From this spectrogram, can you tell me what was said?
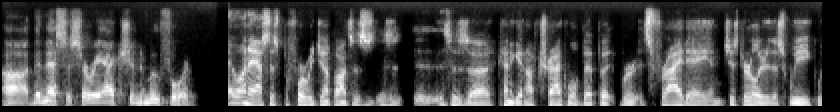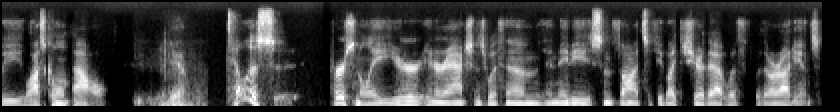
uh, the necessary action to move forward. I want to ask this before we jump on. So this, is, this is uh, kind of getting off track a little bit, but it's Friday, and just earlier this week we lost Colin Powell. Yeah. Tell us personally your interactions with him, and maybe some thoughts if you'd like to share that with with our audience.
